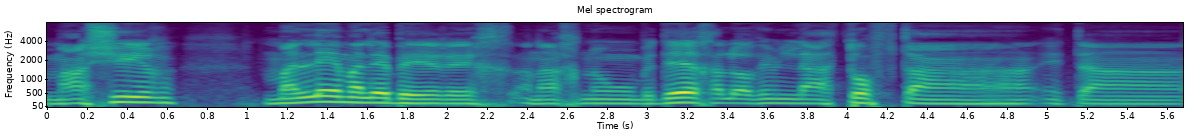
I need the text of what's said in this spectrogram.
מעשיר, מלא מלא בערך. אנחנו בדרך כלל אוהבים לעטוף את ה... את ה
